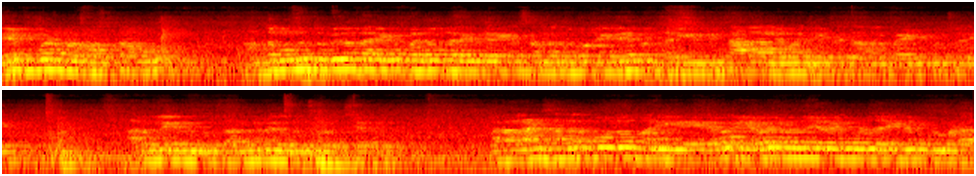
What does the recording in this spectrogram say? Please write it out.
రేపు కూడా మనం వస్తాము. అంతకుముందు తొమ్మిదో తారీఖు పదో తారీఖు జరిగిన సందర్భంలో ఇదే జరిగింది. తాళాలు లేవని చెప్పేసి అందరూ బయట కూర్చొని అరుగుల కూర్చొని అరుగుల మీద కూర్చొని వచ్చారు. మరి అలాంటి సందర్భంలో మరి ఇరవై ఇరవై రెండు ఇరవై మూడు జరిగినప్పుడు కూడా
